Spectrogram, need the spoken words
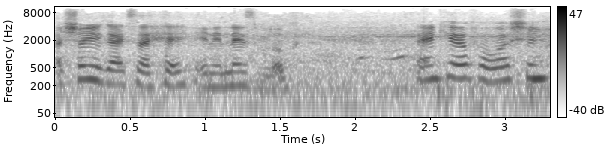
I'll show you guys her hair in the next vlog. Thank you all for watching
